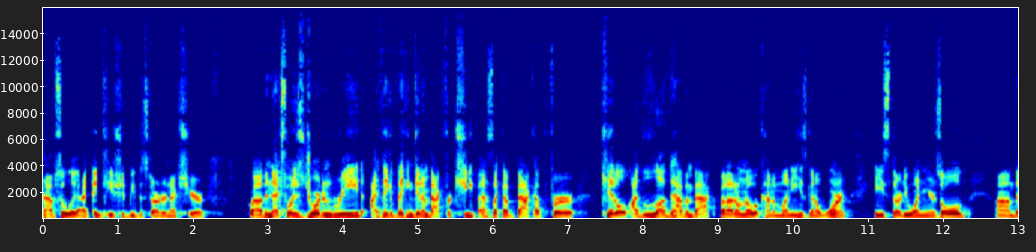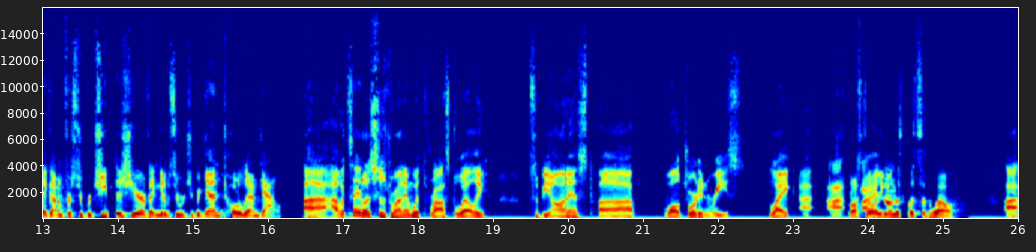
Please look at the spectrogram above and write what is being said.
Absolutely. I think he should be the starter next year. Uh, the next one is Jordan Reed. I think if they can get him back for cheap as like a backup for Kittle, I'd love to have him back, but I don't know what kind of money he's going to warrant. He's 31 years old. Um, they got him for super cheap this year. If they can get him super cheap again, totally, I'm down. Uh, I would say let's just run it with Ross Dwelley. To be honest, uh, while Jordan Reese, like I, I, Ross Dwelley's I, on this list as well. Uh,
